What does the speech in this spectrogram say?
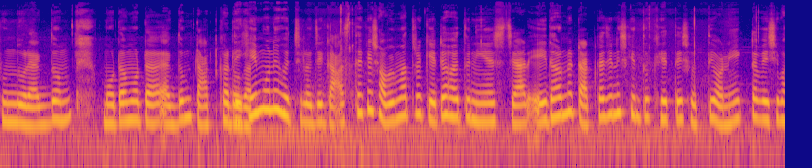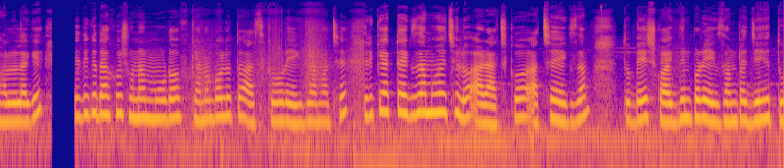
সুন্দর, একদম মোটা মোটা, একদম টাটকা দেখেই মনে হচ্ছিল যে, গাছ থেকে সবেমাত্র কেটে হয়তো নিয়ে এসছে। আর এই ধরনের টাটকা জিনিস কিন্তু খেতে সত্যি অনেকটা বেশি ভালো লাগে। এদিকে দেখো সোনার মুড অফ কেন বলো তো আজকে ওর এক্সাম আছে। এদিকে একটা এক্সাম হয়েছিল আর আজকেও আছে এক্সাম তো বেশ কয়েকদিন পরে এক্সামটা যেহেতু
